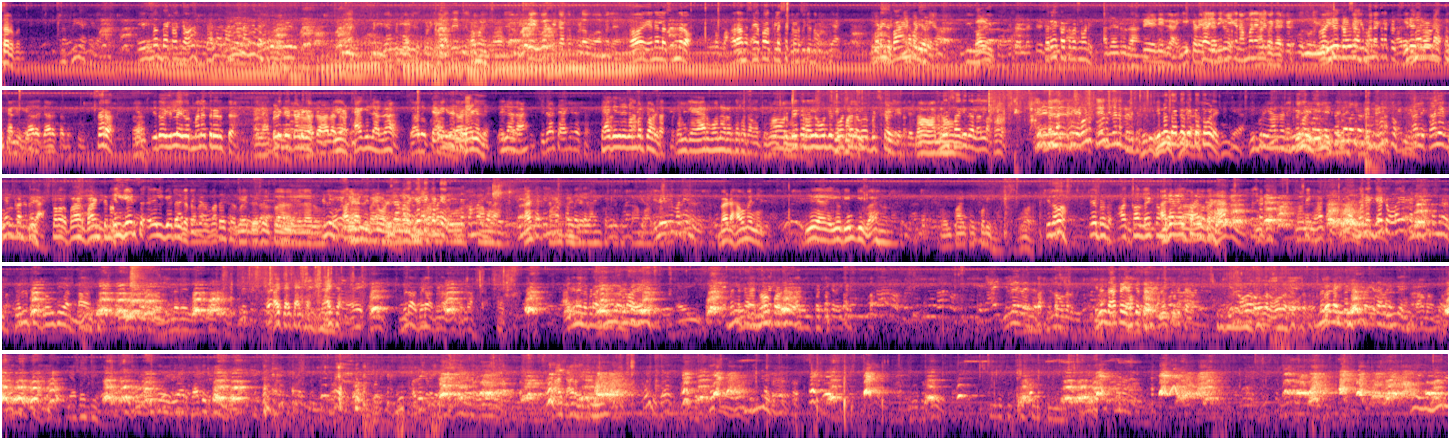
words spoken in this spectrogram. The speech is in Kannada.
ಸರ್ ಬನ್ನಿ ಇನ್ನೊಂದು ಬೇಕಾಗ ಆಮೇಲೆ ಏನಿಲ್ಲ ಸುಂದರ ಆರಾಮ್ ಸೇಫ್ ಆಗಿ ಪ್ಲೇಸ್ ಕಳಿಸ್ತೀನಿ ನೋಡಿ ಇದು ಬಾಂಡ್ ಕೊಡಿ. ಸರಿ ಕಟ್ಬೇಕು ನೋಡಿ. ಏನಿಲ್ಲ. ಈ ಕಡೆ ಕಟ್ಬೋದು ಸರ್ ಇದು ಇಲ್ಲ ಇವ್ರ ಮನೆ ಹತ್ರ ಇರುತ್ತೆ. ಬೆಳಿಗ್ಗೆ ಗಾಡಿಗೆ. ಟ್ಯಾಗ್ ಇಲ್ಲ ಅಲ್ಲ? ಯಾವುದು ಇಲ್ಲ ಅಲ್ಲ? ಟ್ಯಾಗ್ ಇದ್ರೆ ನಂಬರ್ ತಗೊಳ್ಳಿ. ನಮ್ಗೆ ಯಾರು ಓನರ್ ಅಂತ ಗೊತ್ತಾಗುತ್ತೆ. ಅವ್ರು ಬೇಕಾದ್ರೆ ಅಲ್ಲಿ ಹೋಗಿ ಹೋಗಿ ಬಿಡಿಸ್ಕೊಳ್ಳಿ. ನಾವು ಅಲ್ಲ ಇನ್ನೊಂದು ಹಗ್ಗ ಬೇಕಾ? ತಗೊಳ್ಳಿ. ಇಬ್ರು ಯಾರ್ದಾರು ತಗೊಳ್ಳಿ. ಬಾಂಡ್ ಬಾಂಡ್ ತಿನ್ನು ಇಲ್ಲಿ ಗೇಟ್ ಇಲ್ಲಿ ಗೇಟ್ ಅಲ್ಲಿ ಕಟ್ಟೋಣ. ಮತ್ತೆ ಸ್ವಲ್ಪ. ಎಲ್ಲರೂ ಇದೇ ಮನೆ ಗೇಟಿಗೆ ಬೇಡ how many you didn't give ಇದು ಏ ಬ್ರದರ್ ಆ ಮನೆ ಗೇಟ್ ಒಳಗೆ ಇಲ್ಲ. ಸ್ವಲ್ಪ ಆಯ್ತು ಆಯ್ತು ಆಯ್ತು ಬಿಡ ಬಿಡ ಬಿಡ ಕಡೆ ಹಾಕು. ಇನ್ನೊಂದು ಹಾಕ ಯಾಕೆ ಸರ್? ಕೊಡಿ ಸರ್. ಇಲ್ಲಿ ಮೂರು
